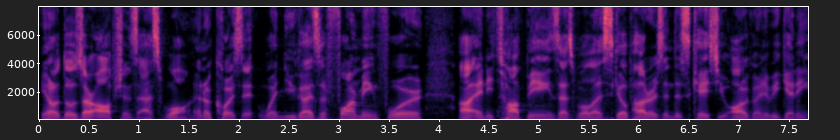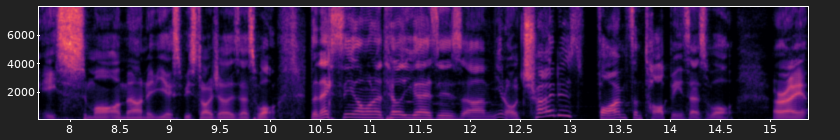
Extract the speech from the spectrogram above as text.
you know, those are options as well. And of course, it, when you guys are farming for uh, any toppings as well as skill powders, in this case, you are going to be getting a small amount of EXP star jellies as well. The next thing I want to tell you guys is, um, you know, try to farm some toppings as well. All right.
